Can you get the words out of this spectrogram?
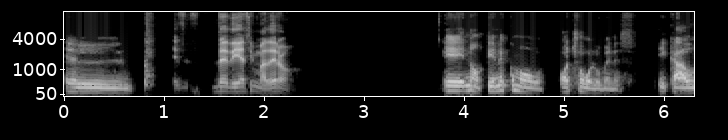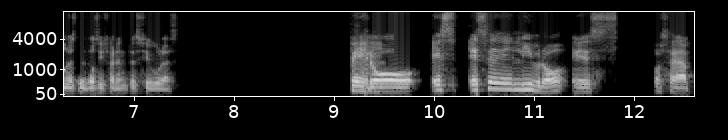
El, Es de Díaz y Madero. Eh, no, tiene como ocho volúmenes y cada Ah, uno es de dos diferentes figuras. Pero es, ese libro es, o sea,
